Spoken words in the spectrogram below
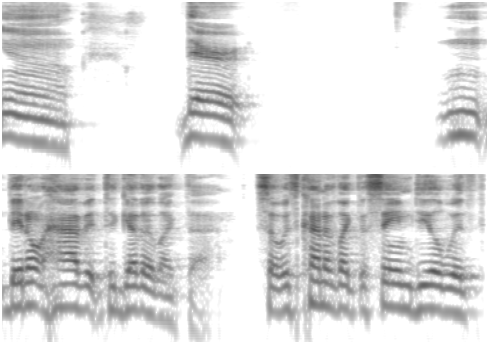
you know they're they don't have it together like that. So it's kind of like the same deal with,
